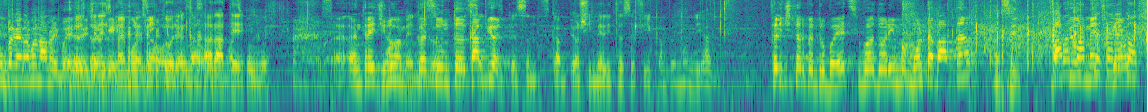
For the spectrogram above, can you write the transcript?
cupele rămân la noi, băieți. Îți Deci, doresc ok. mai mult victoria, ca să arate întregii lumi că oamenilor sunt că uh, campioni. Că sunt campioni și merită să fie campion mondial. Felicitări pentru băieți, vă dorim multă baftă. Mersi. Va Vă fi un întoarceți meci greu. sănătoși.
